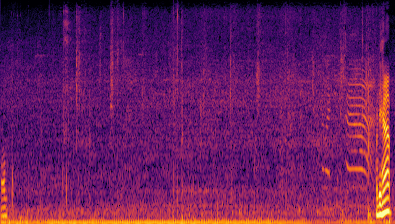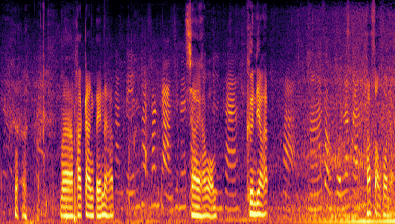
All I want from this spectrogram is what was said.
ผมสวัสดีค่ะสวัสดีครับ มาพักกลางเต็นท์นะครับ กลางเต็นท์ค่ะบ้านกลางใช่ไหมะใช่ครับผม คืนค่ะคืนเดียวครับ ค่ะมาสองคนนะคะครับสองคนครับ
